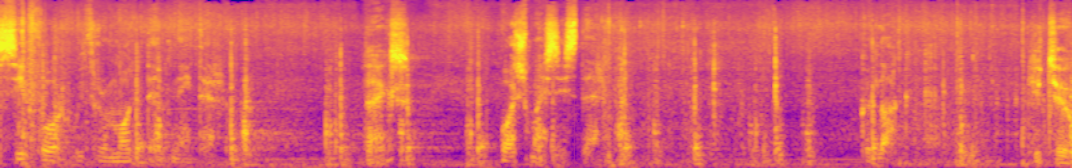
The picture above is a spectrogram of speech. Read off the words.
C4 with remote detonator. Thanks. Watch my sister. Good luck. You too.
